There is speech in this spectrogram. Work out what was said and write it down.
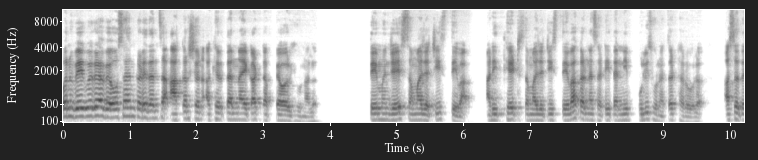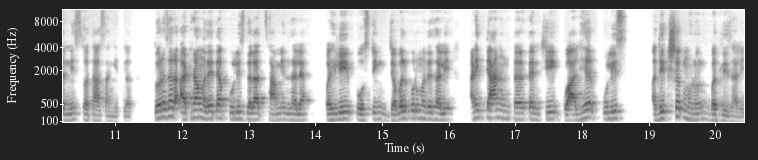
पण वेगवेगळ्या व्यवसायांकडे त्यांचं आकर्षण अखेर त्यांना एका टप्प्यावर घेऊन आलं. ते म्हणजे समाजाची सेवा आणि थेट समाजाची सेवा करण्यासाठी त्यांनी पोलीस होण्याचं ठरवलं असं त्यांनी स्वतः सांगितलं. दोन हजार अठरा मध्ये त्या पोलीस दलात सामील झाल्या. पहिली पोस्टिंग जबलपूरमध्ये झाली आणि त्यानंतर त्यांची ग्वाल्हेर पोलीस अधीक्षक म्हणून बदली झाली.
